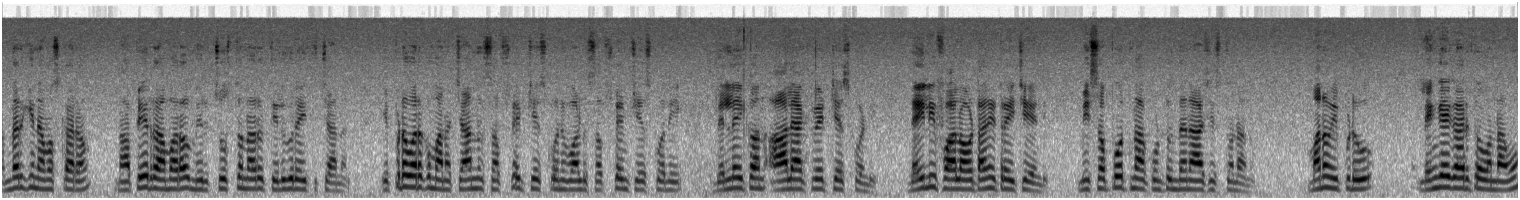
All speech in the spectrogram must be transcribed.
అందరికీ నమస్కారం. నా పేరు రామారావు మీరు చూస్తున్నారు తెలుగు రైతు ఛానల్. ఇప్పటి వరకు మన ఛానల్ సబ్స్క్రైబ్ చేసుకొని వాళ్ళు సబ్స్క్రైబ్ చేసుకొని బెల్ ఐకాన్ ఆల్ యాక్టివేట్ చేసుకోండి. డైలీ ఫాలో అవటానికి ట్రై చేయండి. మీ సపోర్ట్ నాకు ఉంటుందని ఆశిస్తున్నాను. మనం ఇప్పుడు లింగయ్య గారితో ఉన్నాము.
